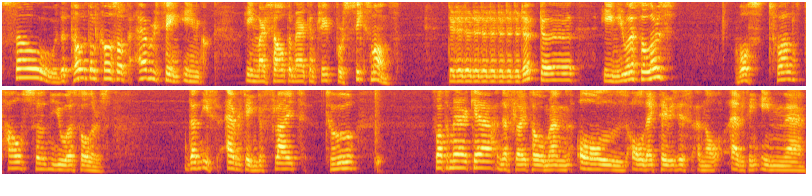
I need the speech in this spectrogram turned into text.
so the total cost of everything in in my South American trip for six months. In US dollars was 12,000 US dollars. Then is everything the flight to South America and the flight home and all all the activities and all everything in uh,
